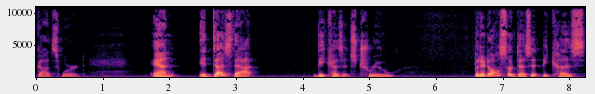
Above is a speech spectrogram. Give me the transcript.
God's Word. And it does that because it's true, but it also does it because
